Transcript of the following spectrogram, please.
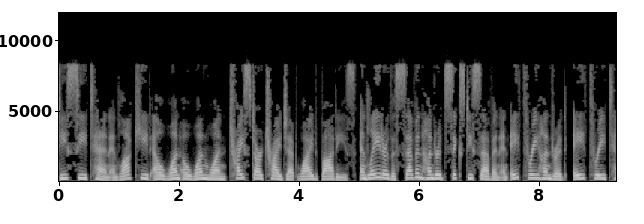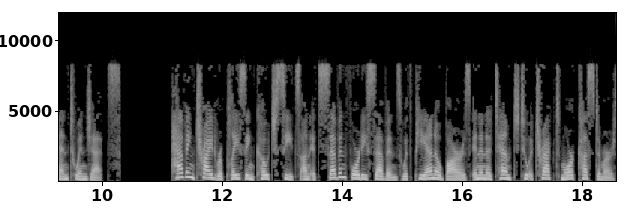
DC-10 and Lockheed L-1011 TriStar Trijet wide bodies and later the 767 and A300, A310 twinjets. Having tried replacing coach seats on its 747s with piano bars in an attempt to attract more customers,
